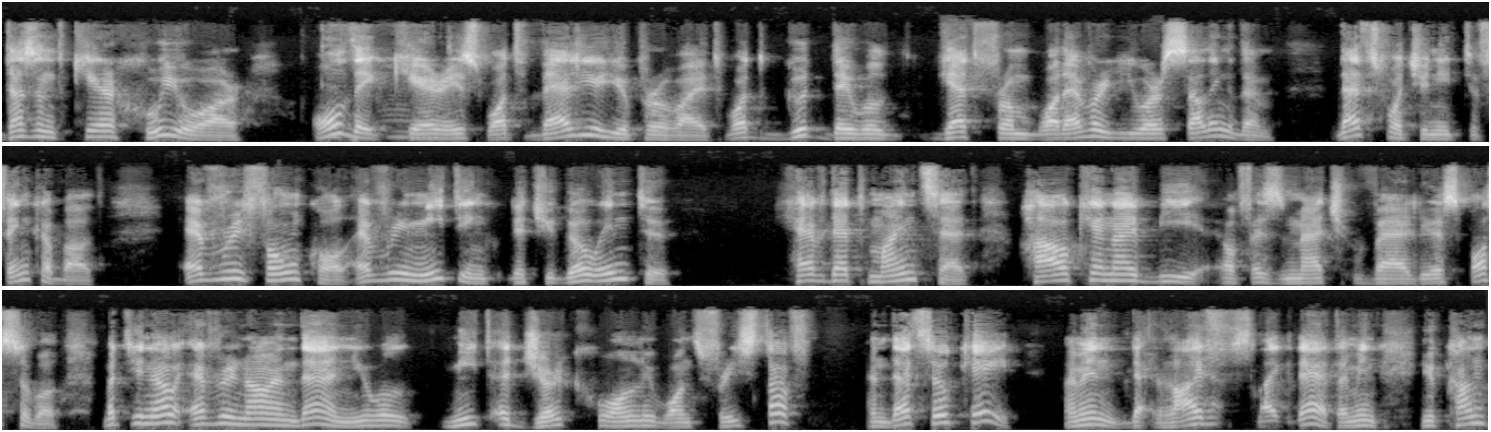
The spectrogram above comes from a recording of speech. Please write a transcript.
doesn't care who you are. All they mm-hmm. care is what value you provide what good they will get from whatever you are selling them. That's what you need to think about. Every phone call every meeting that you go into have that mindset how can i be of as much value as possible? But you know every now and then you will meet a jerk who only wants free stuff and that's okay. I mean that life's like that. I mean you can't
